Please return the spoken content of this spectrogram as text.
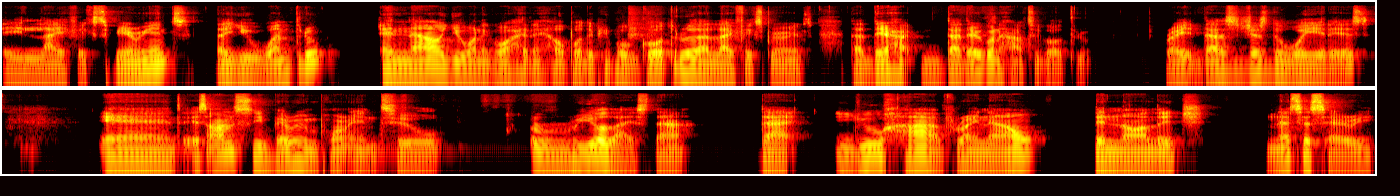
a life experience that you went through and now you want to go ahead and help other people go through that life experience that they're ha- that they're going to have to go through right? That's just the way it is and it's honestly very important to realize that that you have right now the knowledge necessary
